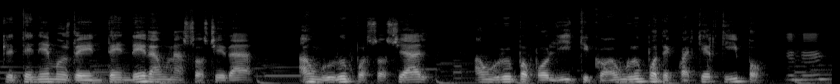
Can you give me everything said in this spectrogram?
que tenemos de entender a una sociedad, a un grupo social, a un grupo político, a un grupo de cualquier tipo. Ujú.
